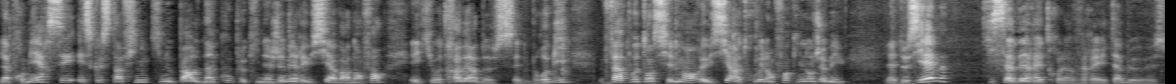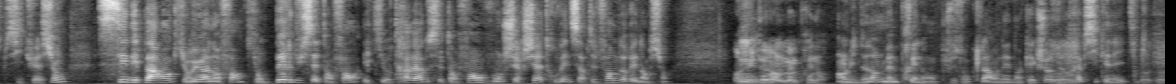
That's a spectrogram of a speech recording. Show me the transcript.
La première, c'est est-ce que c'est un film qui nous parle d'un couple qui n'a jamais réussi à avoir d'enfant et qui, au travers de cette brebis, va potentiellement réussir à trouver l'enfant qu'ils n'ont jamais eu? La deuxième, qui s'avère être la véritable situation, c'est des parents qui ont eu un enfant, qui ont perdu cet enfant, et qui au travers de cet enfant vont chercher à trouver une certaine forme de rédemption, En Et- lui donnant le même prénom. en lui donnant le même prénom en plus. Donc là, on est dans quelque chose de Mhm. très psychanalytique. Mhm.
